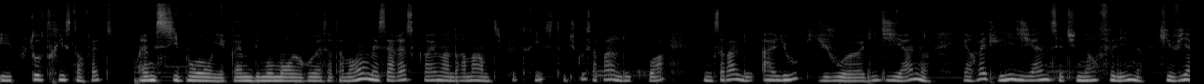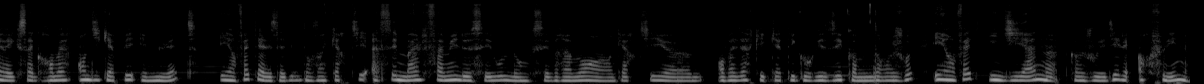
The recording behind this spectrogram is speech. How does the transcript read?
est plutôt triste en fait. Même si bon, il y a quand même des moments heureux à certains moments, mais ça reste quand même un drama un petit peu triste. Et du coup, ça parle de quoi? Donc ça parle de Ayu qui joue euh. Et en fait, Lijian, c'est une orpheline qui vit avec sa grand-mère handicapée et muette. Et en fait, elles habitent dans un quartier assez mal famé de Séoul, donc c'est vraiment un quartier, euh, on va dire, qui est catégorisé comme dangereux. Et en fait, Ijian, comme je vous l'ai dit, elle est orpheline.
